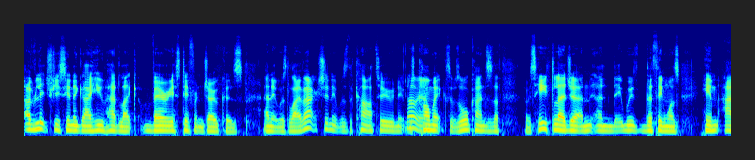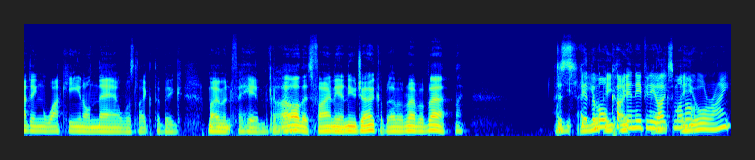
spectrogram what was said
I've literally seen a guy who had like various different Jokers, and it was live action, it was the cartoon, it was Oh, yeah. comics, it was all kinds of stuff. It was Heath Ledger, and and it was the thing was him adding Joaquin on there was like the big moment for him. Like, Oh. oh, there's finally a new Joker. Blah blah blah blah blah. Like, Does he are get them you- all are cut you- in even he likes them or Are you all right?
